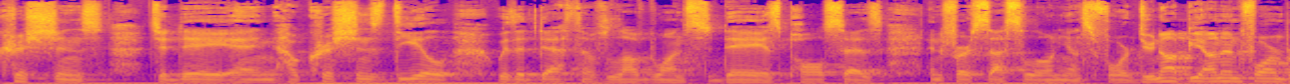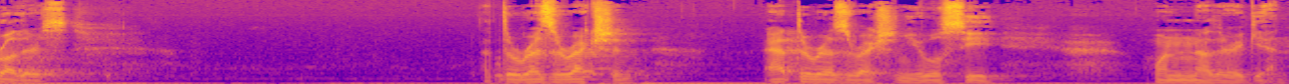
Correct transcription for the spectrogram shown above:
Christians today and how Christians deal with the death of loved ones today. As Paul says in 1 Thessalonians 4, do not be uninformed, brothers at the resurrection, at the resurrection, you will see one another again.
